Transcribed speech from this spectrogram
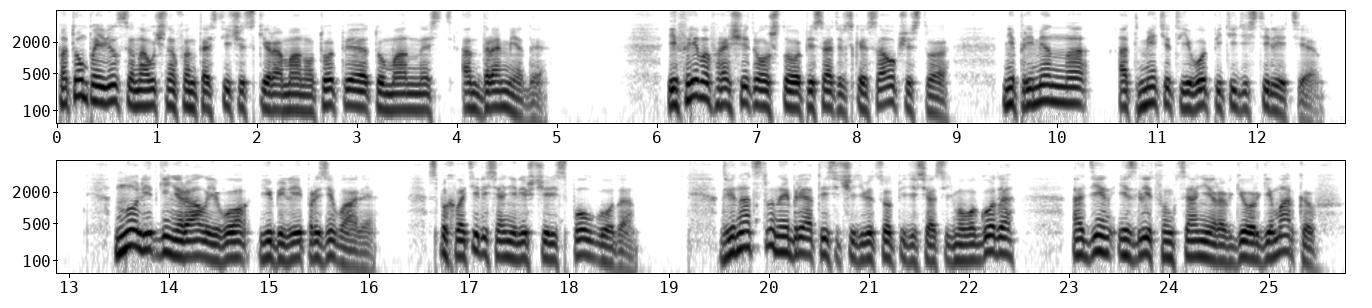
Потом появился научно-фантастический роман «Утопия. Туманность Андромеды». Ефремов рассчитывал, что писательское сообщество непременно отметит его пятидесятилетие. Но лит-генералы его юбилей прозевали. Спохватились они лишь через полгода – 12 ноября 1957 года один из лид-функционеров Георгий Марков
